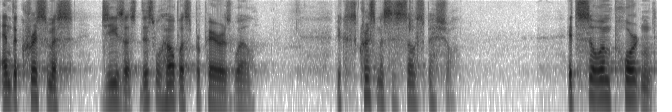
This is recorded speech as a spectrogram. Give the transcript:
and the Christmas Jesus. This will help us prepare as well. Because Christmas is so special. It's so important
